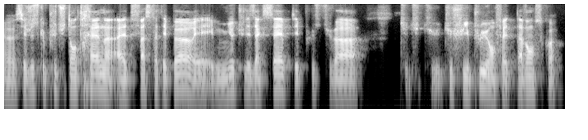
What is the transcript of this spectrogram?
Euh, c'est juste que plus tu t'entraînes à être face à tes peurs et, mieux tu les acceptes et plus tu vas. Tu, fuis plus, en fait. Tu avances, quoi.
